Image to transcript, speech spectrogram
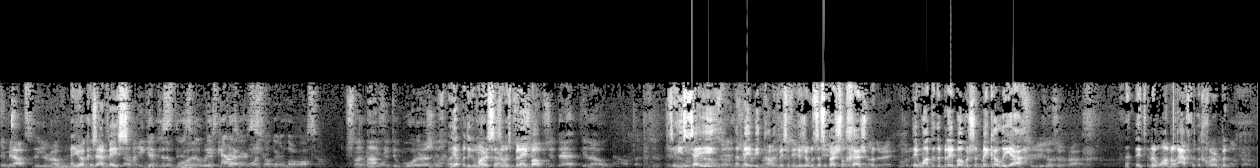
Maybe out to the Europe. And Europe is That's- amazing. When you get to the There's, border, there's, we there's think towns that there point. Israel that are low also. Huh? the water like... Yeah, but the Gemara says it was Bnei Bavel. Is it that, you know? So he's saying that maybe in Talmud Beis it was a special cheshbon. They wanted the Bnei Bavel should make Aliyah. There's also a problem. they didn't want to. After the Churban, they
